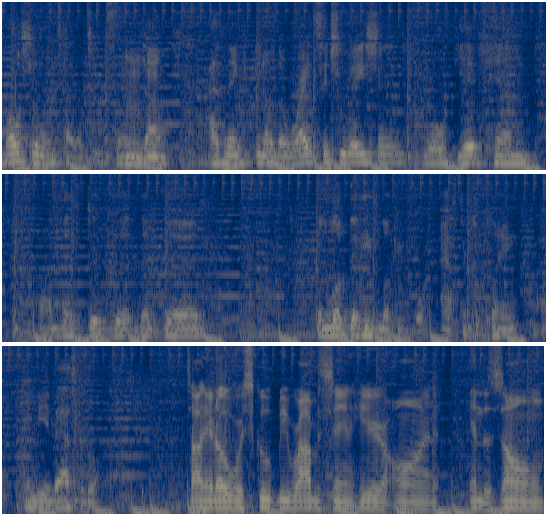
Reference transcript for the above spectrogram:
emotional intelligence, and um, I think you know the right situation will give him um, the, the, the, the, the the look that he's looking for after playing uh, NBA basketball. Talking it over with Scoop B Robinson here on In the Zone.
